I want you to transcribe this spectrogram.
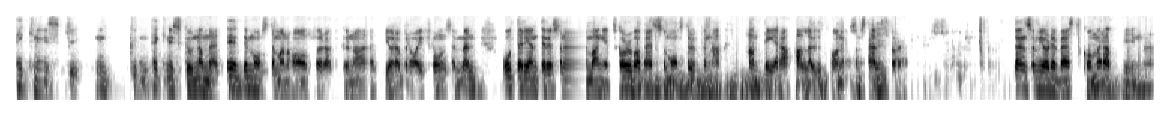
teknisk, teknisk kunnande. Det, det, måste man ha för att kunna göra bra ifrån sig. Men återigen till resonemanget. Ska du vara bäst så måste du kunna hantera alla utmaningar som ställs för dig. Den som gör det bäst kommer att vinna.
